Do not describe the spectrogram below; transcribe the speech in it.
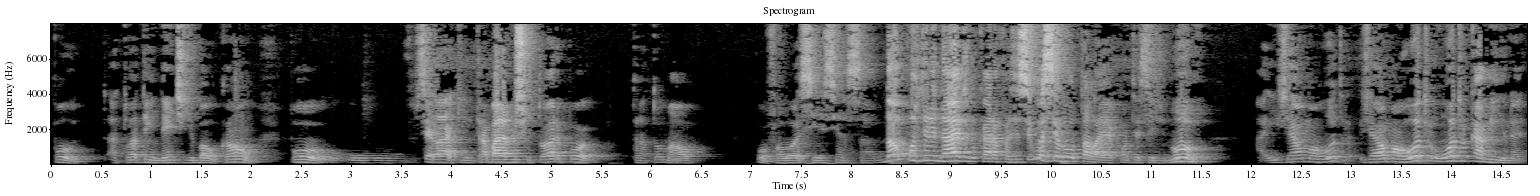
pô, a tua atendente de balcão, pô, o, sei lá, quem trabalha no escritório, pô, tratou mal. Pô, falou assim, assim, assado. Dá oportunidade do cara fazer. Se você voltar lá e acontecer de novo, Aí já é uma outra, já é uma outra, um outro caminho, né?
